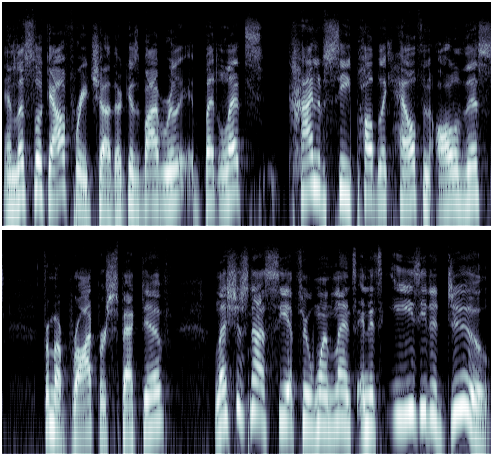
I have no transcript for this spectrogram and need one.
and let's look out for each other because Bible really, but let's kind of see public health and all of this from a broad perspective. Let's just not see it through one lens. And it's easy to do.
